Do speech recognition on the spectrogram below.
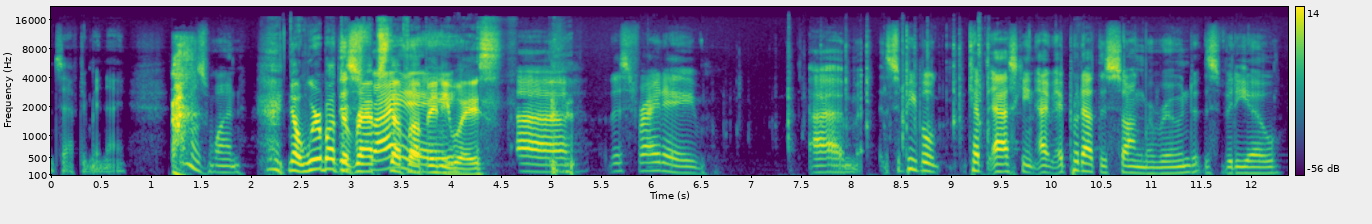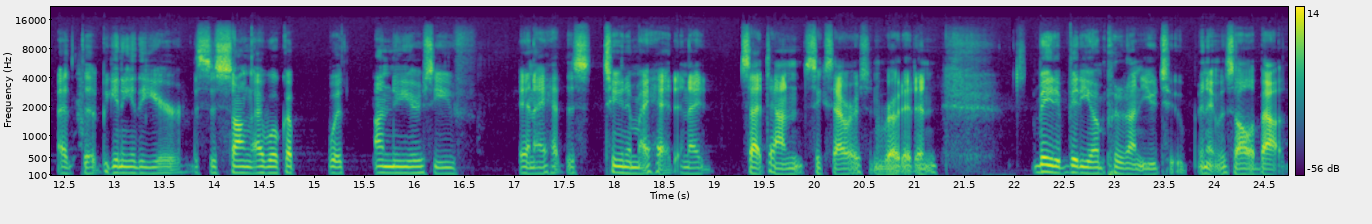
It's after midnight. It's almost one. No, we're about to This wrap stuff up, anyways. Uh, this Friday, um, so people kept asking. I, I put out this song "Marooned," this video at the beginning of the year. This is a song I woke up with on New Year's Eve, and I had this tune in my head, and I sat down six hours and wrote it and made a video and put it on YouTube, and it was all about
